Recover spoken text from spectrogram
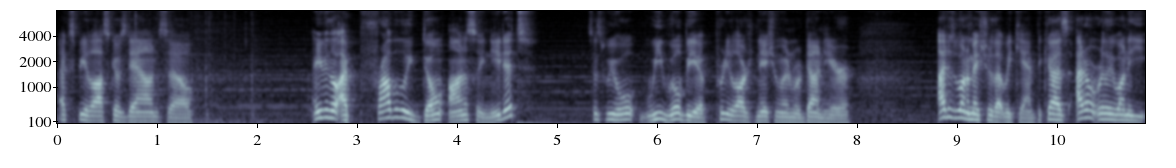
XP loss goes down, so... Even though I probably don't honestly need it, since we will, we will be a pretty large nation when we're done here, I just want to make sure that we can, because I don't really want to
